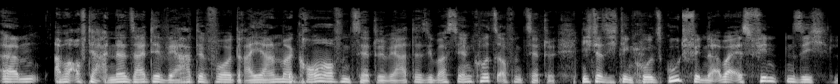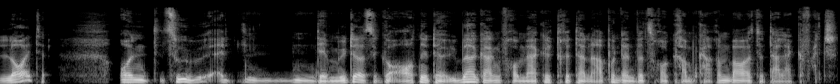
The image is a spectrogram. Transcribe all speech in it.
Ähm, aber auf der anderen Seite wer hatte vor drei Jahren Macron auf dem Zettel? Wer hatte Sebastian Kurz auf dem Zettel? Nicht dass ich den Kurz gut finde aber es finden sich Leute. Und zu äh, der Mythos geordneter Übergang, Frau Merkel tritt dann ab und dann wird's Frau Kramp-Karrenbauer, ist totaler Quatsch.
